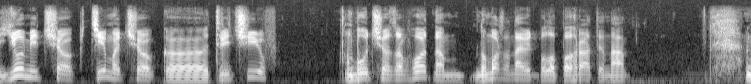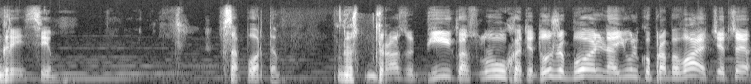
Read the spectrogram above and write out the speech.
юмічок, тімочок, е, твічів, будь-що завгодно. Ну, можна навіть було пограти на Грей 7 в саппорти. Ну, одразу бійка, слухайте, дуже больно, Юльку пробивають. Це, це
